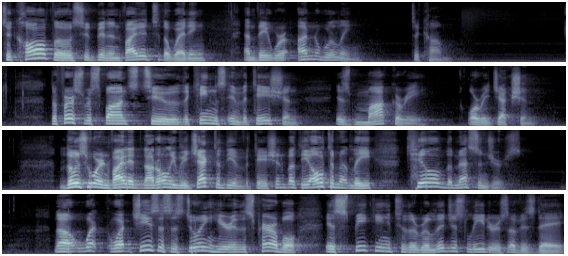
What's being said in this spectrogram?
to call those who'd been invited to the wedding, and they were unwilling to come. The first response to the king's invitation is mockery or rejection. Those who were invited not only rejected the invitation, but they ultimately killed the messengers. Now, what, what Jesus is doing here in this parable is speaking to the religious leaders of his day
